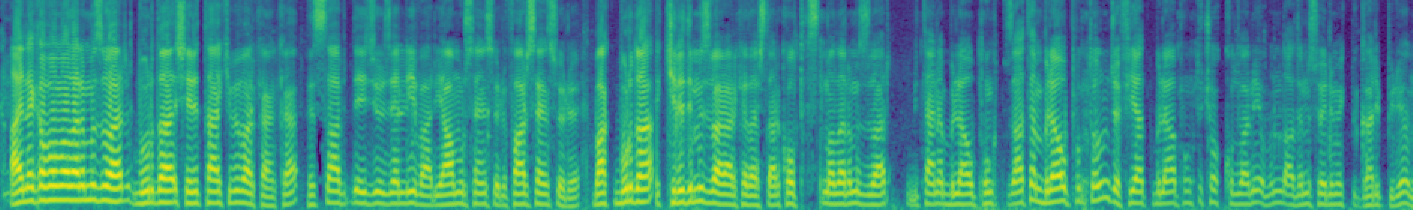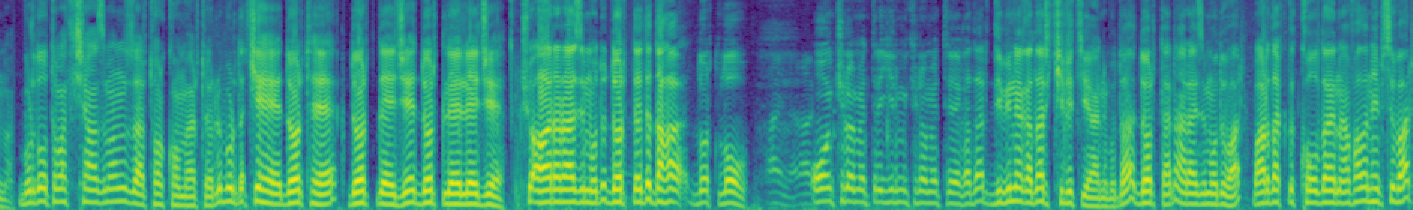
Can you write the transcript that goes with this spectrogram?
Ayna kapamalarımız var. Burada şerit takibi var kanka. Hız sabitleyici özelliği var. Yağmur sensörü, far sensörü. Bak burada kilidimiz var arkadaşlar. Koltuk ısıtmalarımız var. Bir tane Blaupunkt. Zaten Blaupunkt olunca Fiat Blaupunkt'u çok kullanıyor. Bunun da adını söylemek bir garip biliyor musun? Burada otomatik şanzımanımız var tork konvertörlü. Burada 2H, 4H, 4LC, 4LLC. Şu ağır arazi modu 4L'de daha 4 low. Aynen. 10 kilometre 20 kilometreye kadar dibine kadar kilit yani bu da. 4 tane arazi modu var. Bardaklık kol dayanağı falan hepsi var.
